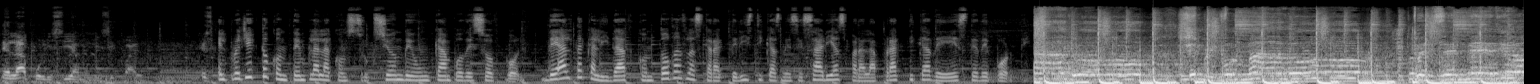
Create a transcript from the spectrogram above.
de la Policía Municipal. El proyecto contempla la construcción de un campo de softball de alta calidad con todas las características necesarias para la práctica de este deporte. Siempre informado, tú eres el medio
